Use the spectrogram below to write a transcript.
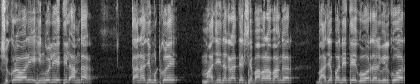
शुक्रवारी हिंगोली येथील आमदार तानाजी मुटकुळे माजी नगराध्यक्ष बाबाराव बांगर भाजप नेते गोवर्धन विरकुवर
